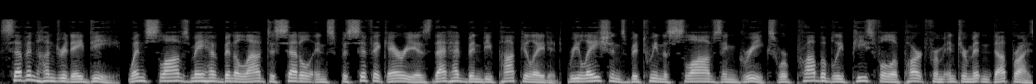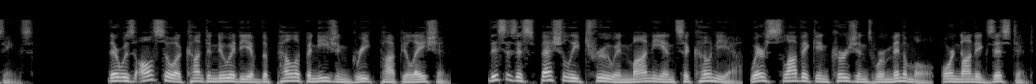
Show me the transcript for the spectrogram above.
700 AD, when Slavs may have been allowed to settle in specific areas that had been depopulated. Relations between the Slavs and Greeks were probably peaceful apart from intermittent uprisings. There was also a continuity of the Peloponnesian Greek population. This is especially true in Mani and Tsakonia, where Slavic incursions were minimal, or non-existent.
